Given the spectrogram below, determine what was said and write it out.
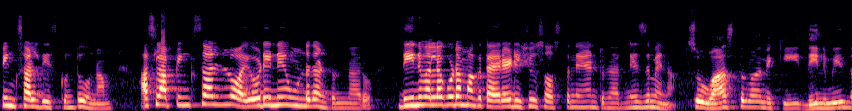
పింక్ సాల్ట్ తీసుకుంటూ ఉన్నాం. అసలు ఆ పింక్ సాల్ట్లో అయోడినే ఉండదు అంటున్నారు దీనివల్ల కూడా మాకు థైరాయిడ్ ఇష్యూస్ వస్తున్నాయి అంటున్నారు. నిజమేనా? సో వాస్తవానికి దీని మీద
